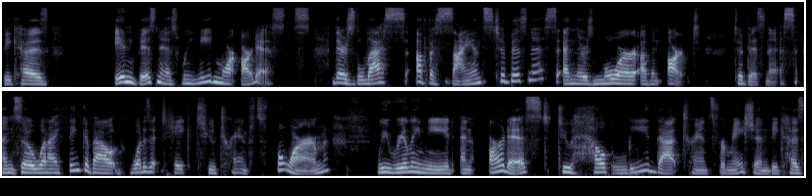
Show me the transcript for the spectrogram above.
because in business, we need more artists. There's less of a science to business and there's more of an art to business. And so when I think about what does it take to transform, we really need an artist to help lead that transformation because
